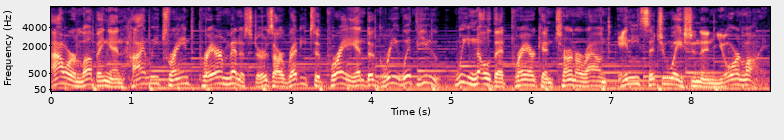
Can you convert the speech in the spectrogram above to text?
Our loving and highly trained prayer ministers are ready to pray and agree with you. We know that prayer can turn around any situation in your life.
